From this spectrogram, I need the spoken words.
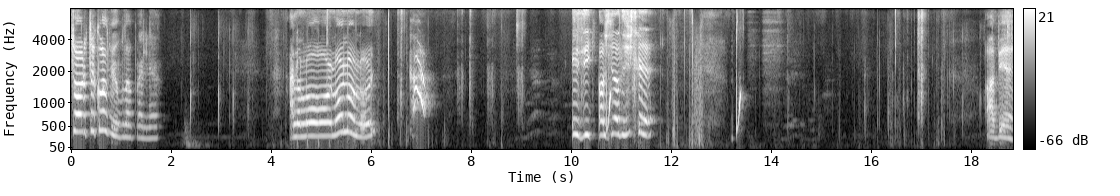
Kimse ortak olmuyor ulan benimle. Alaloy loy loy loy. Ezik aşağı düştü. Abi.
